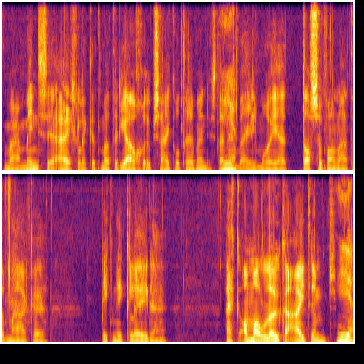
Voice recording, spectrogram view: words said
waar mensen eigenlijk het materiaal geupcycled hebben. Dus daar Ja. hebben we hele mooie tassen van laten maken, picknickkleden. Eigenlijk allemaal leuke items. ja.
